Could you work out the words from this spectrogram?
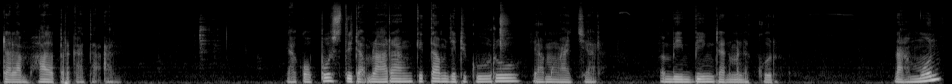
dalam hal perkataan. Yakobus tidak melarang kita menjadi guru yang mengajar, membimbing, dan menegur. Namun,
